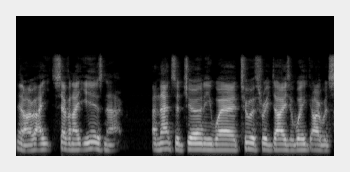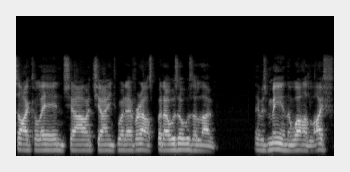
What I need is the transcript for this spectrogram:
you know eight, seven, eight years now, and that's a journey where two or three days a week I would cycle in, shower, change, whatever else, but I was always alone. It was me and the wildlife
